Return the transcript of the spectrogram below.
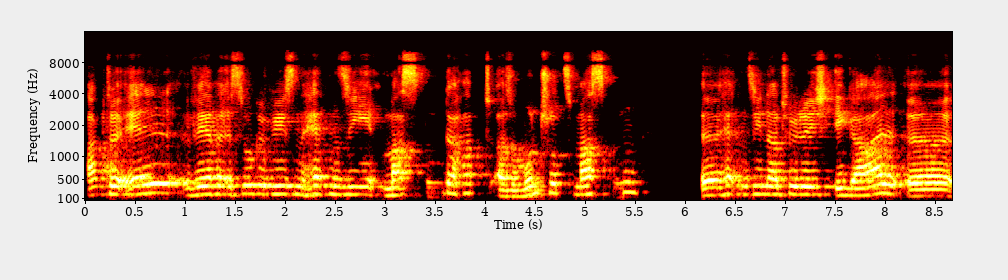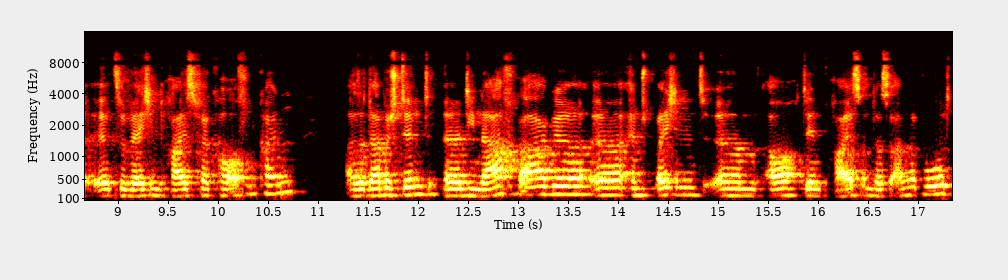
Aktuell wäre es so gewesen, hätten Sie Masken gehabt, also Mundschutzmasken, äh, hätten Sie natürlich egal äh, äh, zu welchem Preis verkaufen können. Also da bestimmt äh, die Nachfrage äh, entsprechend ähm, auch den Preis und das Angebot.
